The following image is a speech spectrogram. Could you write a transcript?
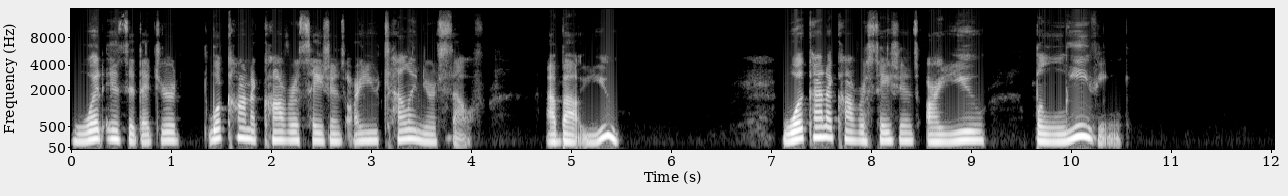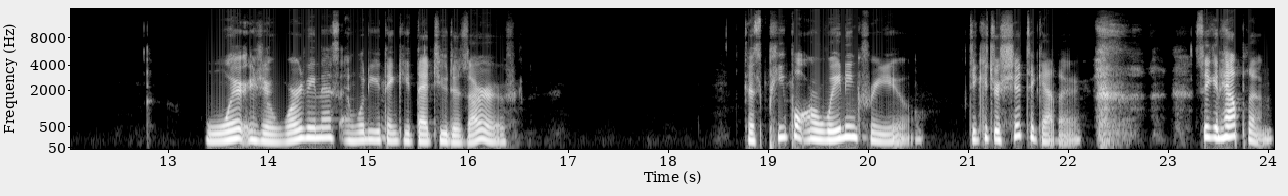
what is it that you're, what kind of conversations are you telling yourself about you? What kind of conversations are you believing? Where is your worthiness and what do you think that you deserve? Because people are waiting for you to get your shit together so you can help them.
